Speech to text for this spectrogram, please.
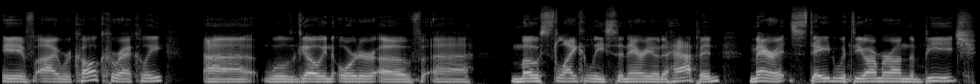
If i recall correctly uh, we'll go in order of uh, most likely scenario to happen. Merritt stayed with the armor on the beach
